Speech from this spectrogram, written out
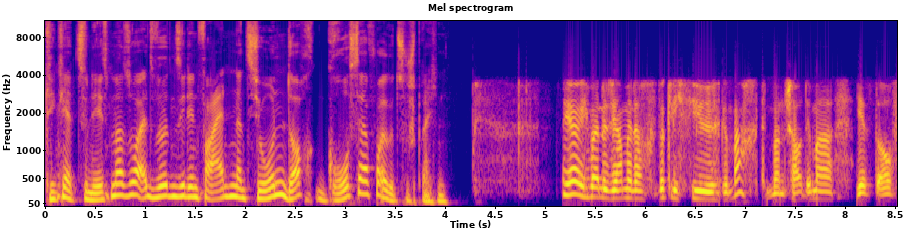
Klingt ja zunächst mal so, als würden Sie den Vereinten Nationen doch große Erfolge zusprechen. Ja, ich meine, sie haben ja doch wirklich viel gemacht. Man schaut immer jetzt auf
